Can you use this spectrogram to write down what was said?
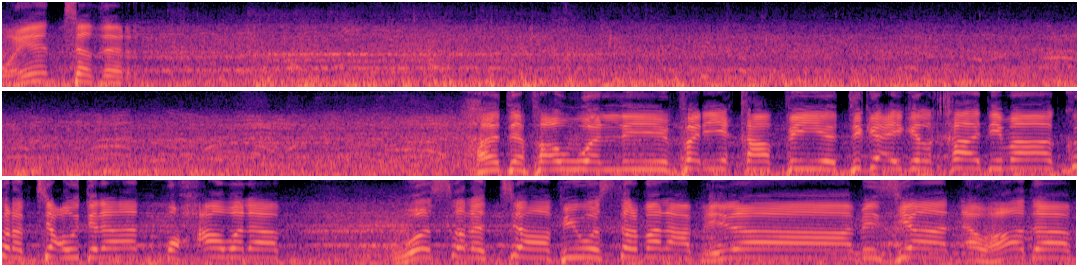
وينتظر. هدف أول لفريقه في الدقائق القادمة. كرة تعود الآن. محاولة وصلت في وسط الملعب إلى ميزيان. أو هذا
